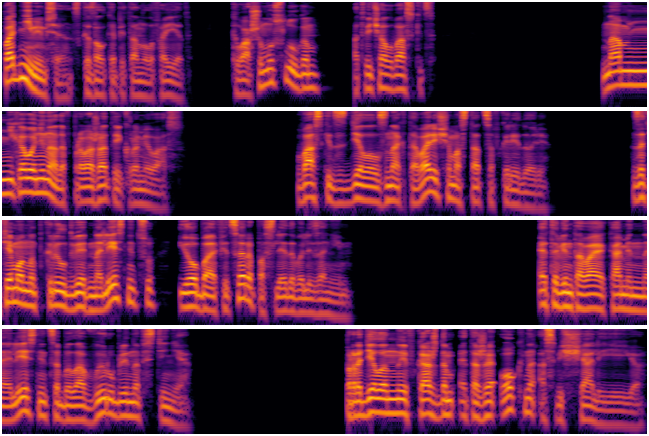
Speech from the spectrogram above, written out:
«Поднимемся», — сказал капитан Лафайет. «К вашим услугам», — отвечал Васкиц. «Нам никого не надо в провожатые, кроме вас». Васкиц сделал знак товарищам остаться в коридоре. Затем он открыл дверь на лестницу, и оба офицера последовали за ним. Эта винтовая каменная лестница была вырублена в стене. Проделанные в каждом этаже окна освещали ее.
